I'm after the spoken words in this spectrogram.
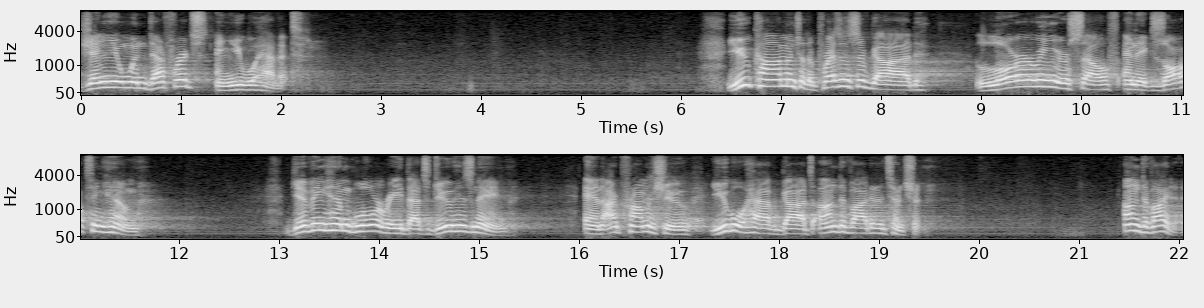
genuine deference and you will have it. You come into the presence of God, lowering yourself and exalting Him giving him glory that's due his name. And I promise you, you will have God's undivided attention. undivided.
